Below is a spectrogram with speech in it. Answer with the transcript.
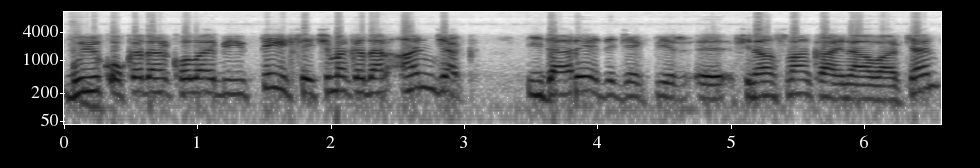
Bu yük o kadar kolay bir yük değil. Seçime kadar ancak idare edecek bir e, finansman kaynağı varken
